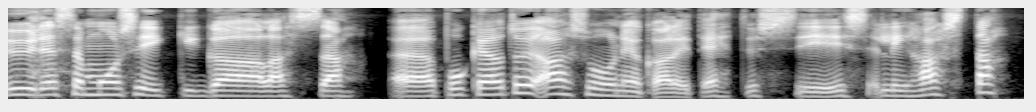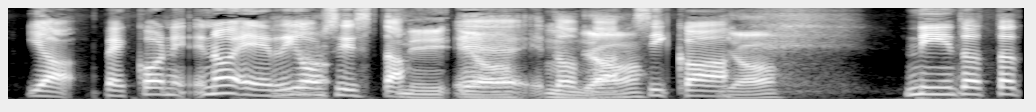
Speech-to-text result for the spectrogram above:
yhdessä musiikkigaalassa ö, pukeutui asuun, joka oli tehty siis lihasta ja pekoni, no eri osista Niin, ö, joo, mm, tota, sikaa. Joo. Niin totta,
